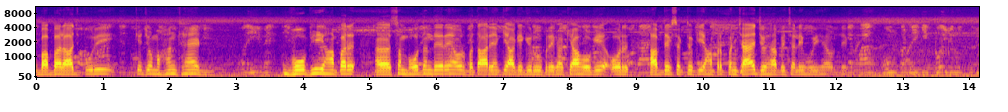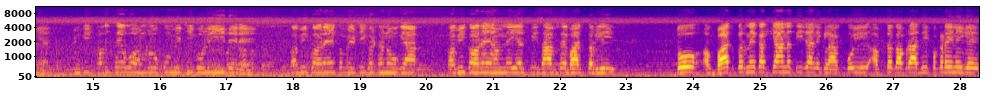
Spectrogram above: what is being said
बाबा राजपुरी के जो महंत हैं, वो भी यहाँ पर संबोधन दे रहे हैं और बता रहे हैं कि आगे की रूपरेखा क्या होगी और आप देख सकते हो कि यहाँ पर पंचायत जो है अभी चली हुई है और देखना ही- पास फ़ोन करने की कोई ज़रूरत नहीं है, क्योंकि कल से वो हम लोगों को मीठी गोली ही दे रहे हैं। कभी कह रहे हैं कमेटी गठन हो गया, कभी कह रहे हैं हमने एसपी साहब से बात कर ली। तो अब बात करने का क्या नतीजा निकला? कोई अब तक अपराधी पकड़े नहीं गए।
